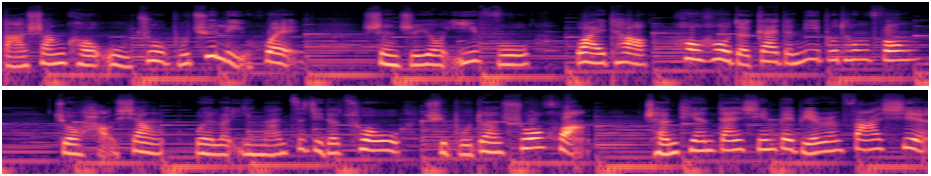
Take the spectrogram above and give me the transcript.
把伤口捂住不去理会，甚至用衣服、外套厚厚的盖得密不通风，就好像为了隐瞒自己的错误去不断说谎，成天担心被别人发现，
